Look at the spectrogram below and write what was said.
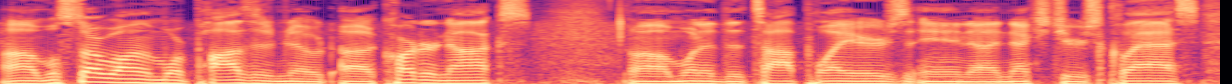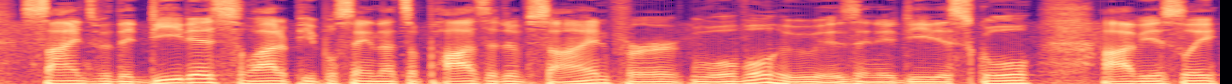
Um, we'll start on a more positive note. Uh, Carter Knox, um, one of the top players in uh, next year's class, signs with Adidas. A lot of people saying that's a positive sign for Louisville, who is an Adidas school, obviously.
